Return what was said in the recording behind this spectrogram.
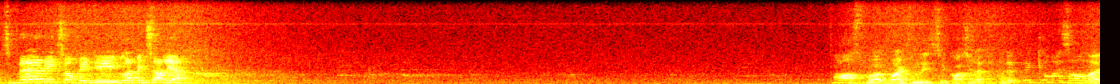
It's very tough indeed, let me tell you. Fast work rate from these two guys, you know, and they're big guys, aren't they?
